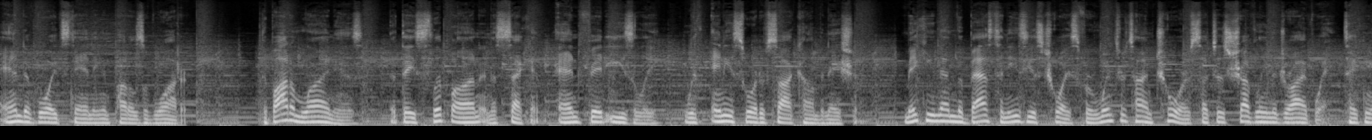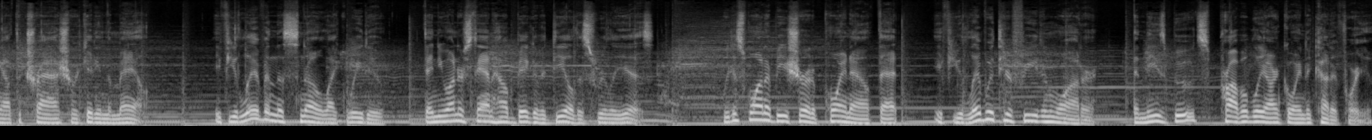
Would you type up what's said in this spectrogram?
and avoid standing in puddles of water. The bottom line is that they slip on in a second and fit easily with any sort of sock combination making them the best and easiest choice for wintertime chores such as shoveling the driveway, taking out the trash, or getting the mail. If you live in the snow like we do, then you understand how big of a deal this really is. We just want to be sure to point out that if you live with your feet in water, then these boots probably aren't going to cut it for you.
